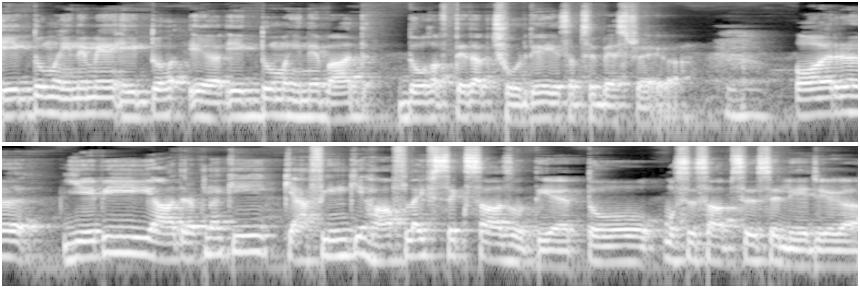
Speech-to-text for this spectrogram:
एक दो महीने में एक दो एक दो महीने बाद दो हफ़्ते तक छोड़ दिया, ये सबसे बेस्ट रहेगा। और ये भी याद रखना कि कैफ़ीन की हाफ़ लाइफ सिक्स आवर्स होती है तो उस हिसाब से इसे लीजिएगा।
